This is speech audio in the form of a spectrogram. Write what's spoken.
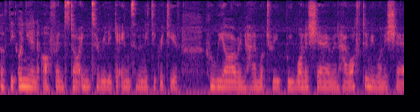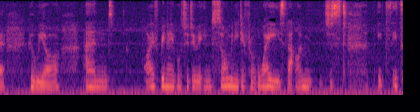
of the onion off and starting to really get into the nitty gritty of who we are and how much we, we want to share and how often we want to share who we are. And I've been able to do it in so many different ways that I'm just it's it's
